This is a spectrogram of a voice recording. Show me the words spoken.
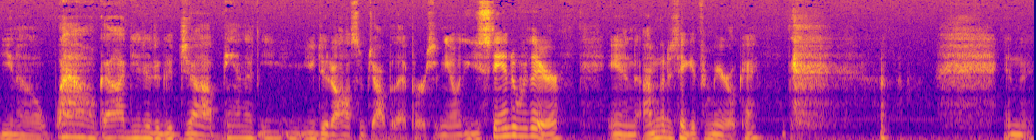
you know wow god you did a good job. Man that, you, you did an awesome job with that person. You know you stand over there and i'm going to take it from here okay and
